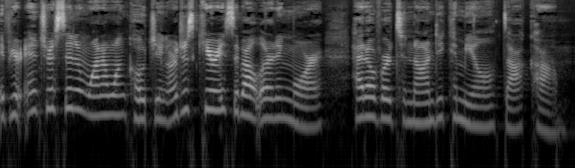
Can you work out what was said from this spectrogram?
If you're interested in one on one coaching or just curious about learning more, head over to nandicamille.com.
